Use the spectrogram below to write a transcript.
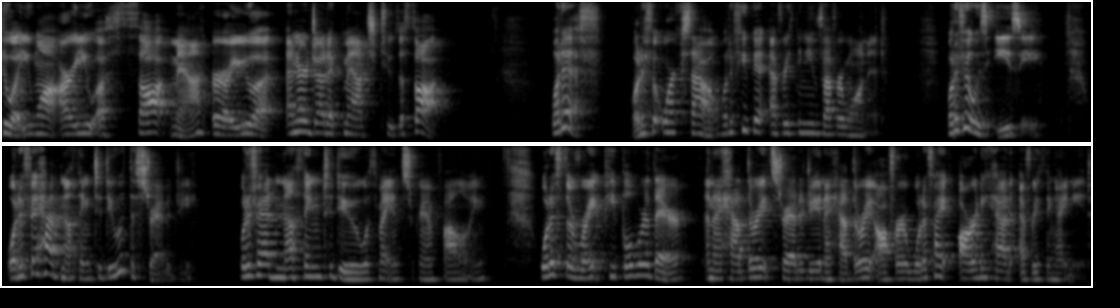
to what you want? Are you a thought match or are you an energetic match to the thought? What if? What if it works out? What if you get everything you've ever wanted? What if it was easy? What if it had nothing to do with the strategy? What if it had nothing to do with my Instagram following? What if the right people were there and I had the right strategy and I had the right offer? What if I already had everything I need?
